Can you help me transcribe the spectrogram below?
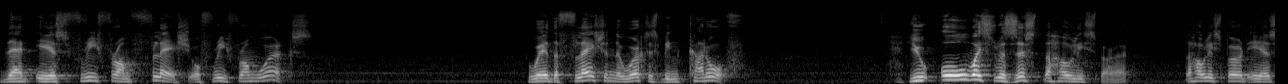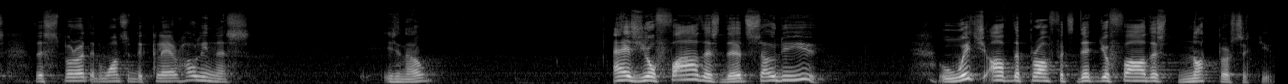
that is free from flesh or free from works, where the flesh and the works has been cut off. You always resist the Holy Spirit. The Holy Spirit is the Spirit that wants to declare holiness. You know, as your fathers did, so do you. Which of the prophets did your fathers not persecute?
